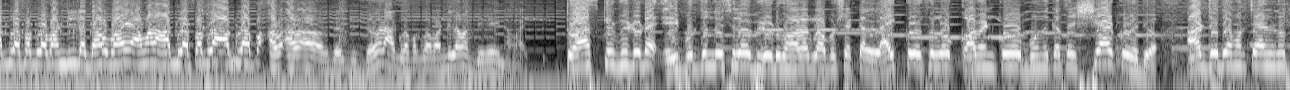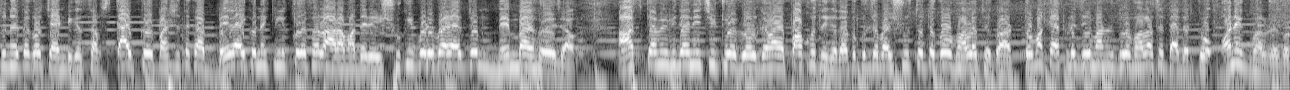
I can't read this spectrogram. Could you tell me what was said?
আগলা পাগলা বান্ডিলটা দাও ভাই আমার আগলা পাগলা আগলা ধর আগলা পাগলা বান্ডিল আমার দেবেই না ভাই। তো আজকের ভিডিওটা এই পর্যন্তই ছিল। ভিডিওটি ভালো লাগলে অবশ্যই একটা লাইক করে ফেলো কমেন্ট করো, বন্ধুদের কাছে শেয়ার করে দিও। আর যদি আমার চ্যানেল নতুন হয়ে থাকো চ্যানেলটিকে সাবস্ক্রাইব করে পাশে থাকা বেল আইকনে ক্লিক করে ফেলো, আর আমাদের এই সুখী পরিবারের একজন মেম্বার হয়ে যাও। আজকে আমি বিদায় নিচ্ছি টুয়েলভ রোল গেমারের পক্ষ থেকে। ততক্ষণ সবাই সুস্থ থেকো, ভালো থেকো। আর তোমাকে একটা যে মানুষগুলো ভালো আছে, তাদেরকেও অনেক ভালো রেখো।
